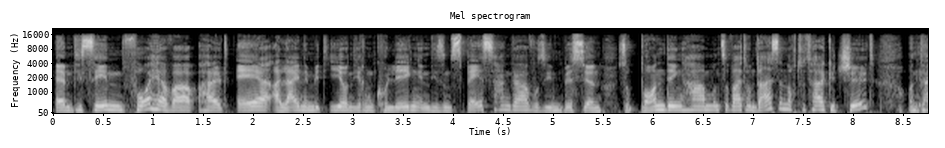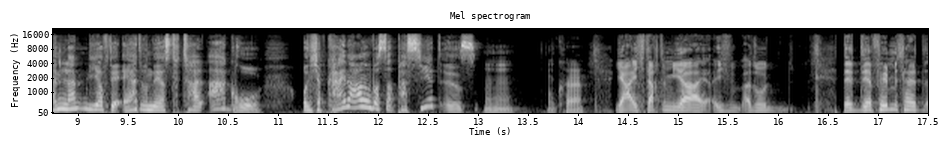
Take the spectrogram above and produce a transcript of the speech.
ähm, die Szenen vorher war halt er alleine mit ihr und ihrem Kollegen in diesem Space Hangar, wo sie ein bisschen so Bonding haben und so weiter. Und da ist er noch total gechillt. Und dann landen die auf der Erde und er ist total agro. Und ich habe keine Ahnung, was da passiert ist. Okay. Ja, ich dachte mir, ich, also der, der Film ist halt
